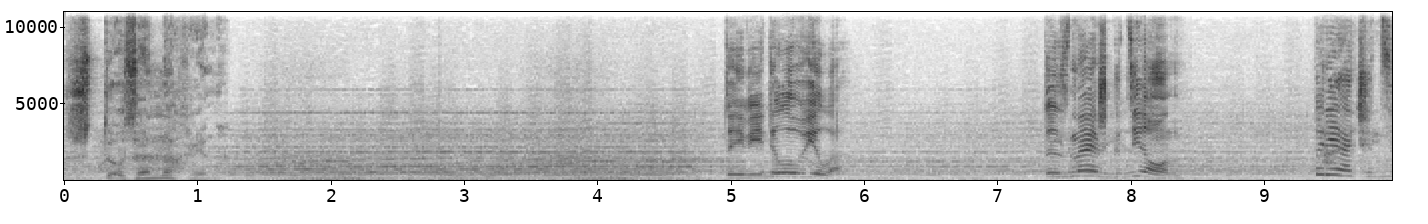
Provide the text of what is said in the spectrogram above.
Что за нахрен? Ты видел Уилла? Ты знаешь, где он? Прячется.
